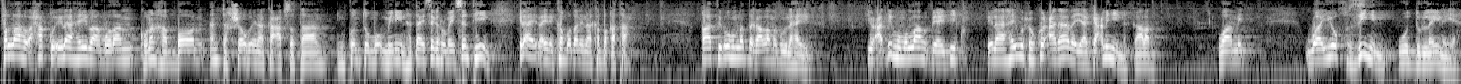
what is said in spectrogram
fallaahu axaqu ilaahay baa mudan kuna habboon an takhshawhu inaad ka cabsataan in kuntum mu'miniin haddaa isaga rumaysan tihiin ilaahay baa idinka mudan inaad ka baqataan qaatiluuhum la dagaalama buu ilaahay yucadibhum allaahu biaydiikum ilaahay wuxuu ku cadaabayaa gacmihiinna gaalada waa mid wa yukhzihim wuu dullaynayaa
